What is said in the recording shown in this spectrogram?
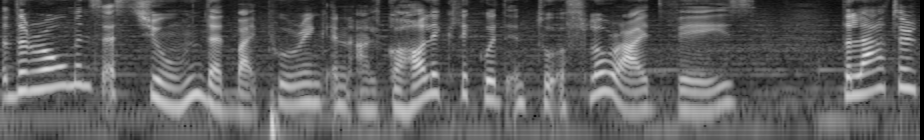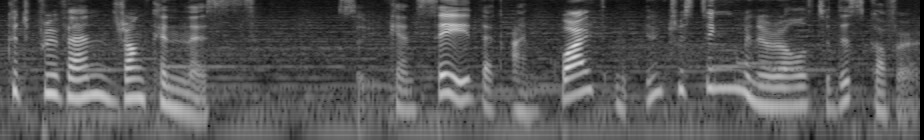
The Romans assumed that by pouring an alcoholic liquid into a fluorite vase, the latter could prevent drunkenness. So you can say that I'm quite an interesting mineral to discover.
